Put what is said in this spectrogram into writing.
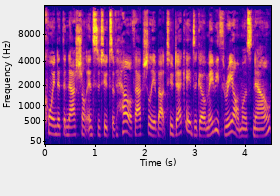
coined at the National Institutes of Health actually about two decades ago, maybe three almost now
